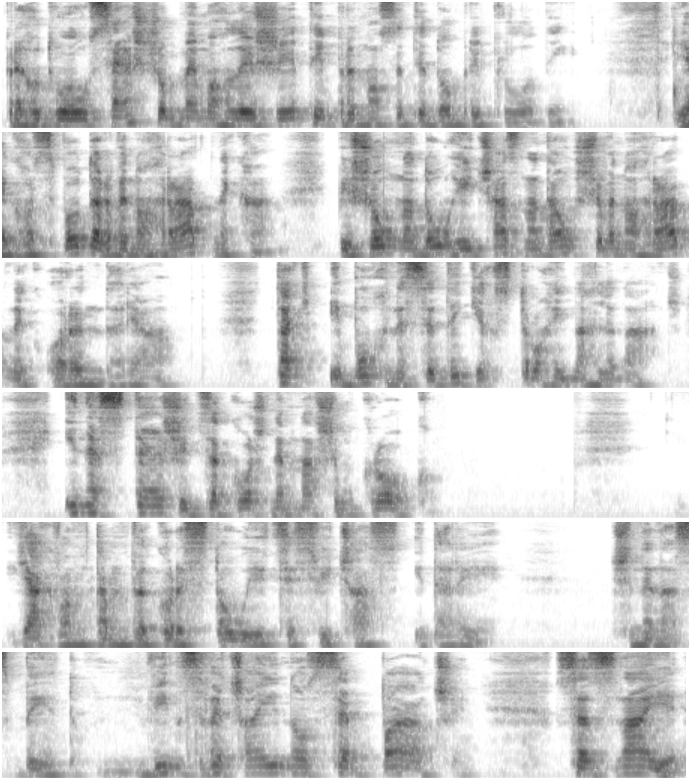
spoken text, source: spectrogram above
приготував все, щоб ми могли жити і приносити добрі плоди. Як господар виноградника пішов на довгий час, надавши виноградник орендарям, так і Бог не сидить, як строгий наглядач, і не стежить за кожним нашим кроком. Як вам там використовується свій час і дари? Чи не на збиток? Він, звичайно, все бачить, все знає,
